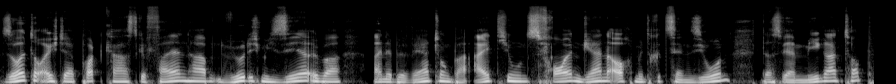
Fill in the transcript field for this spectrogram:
Sollte euch der Podcast gefallen haben, würde ich mich sehr über eine Bewertung bei iTunes freuen, gerne auch mit Rezension. Das wäre mega top.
